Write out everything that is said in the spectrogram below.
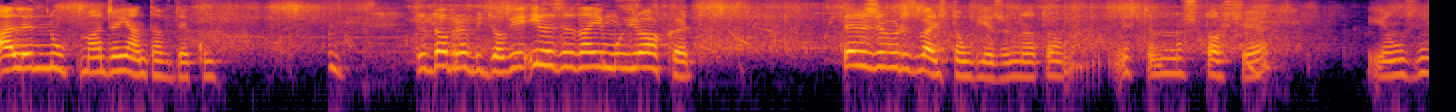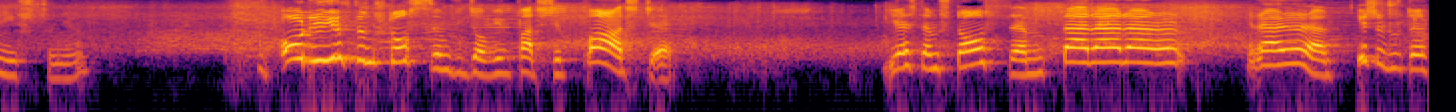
Ale noob ma Gianta w deku. To dobra widzowie, ile zadaje mój rocket? Teraz, żeby rozwalić tą wieżę, no to jestem na sztosie i ją zniszczę, nie? O, nie jestem sztosem, widzowie, patrzcie, patrzcie! Jestem sztosem. Tarara, tarara. Jeszcze rzucę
